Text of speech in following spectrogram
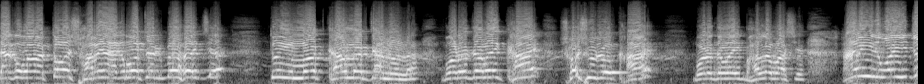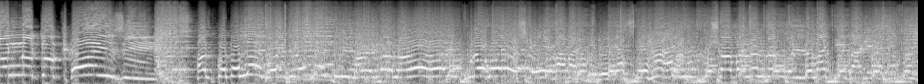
দেখো বাবা তোমার সবে এক বছর হয়েছে। তুই মদ খাও না জানো না। বড় জামাই খায় শ্বশুরও খায় বড় জামাই ভালোবাসে। আমি ওই জন্য তো খেয়েছি। হাসপাতালে ভাই বুড়ো করল। মাকে করল মাকে পায়ে ধরি ধরি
